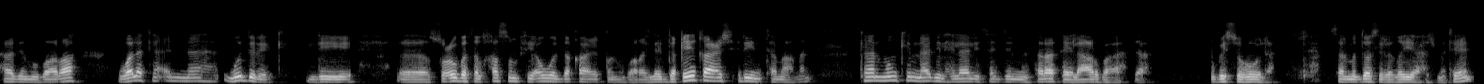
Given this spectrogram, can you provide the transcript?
هذه المباراة ولا كأنه مدرك لصعوبة الخصم في أول دقائق المباراة. إلى الدقيقة 20 تماما كان ممكن نادي الهلال يسجل من ثلاثة إلى أربع أهداف وبسهولة. سالم الدوسري ضيع هجمتين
